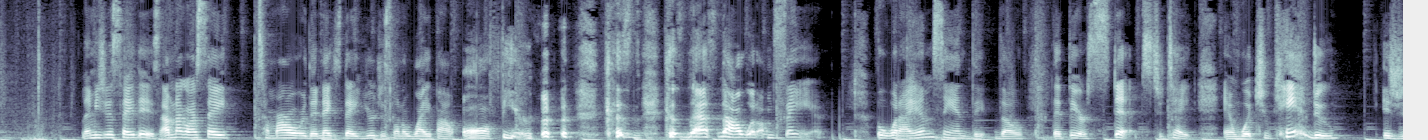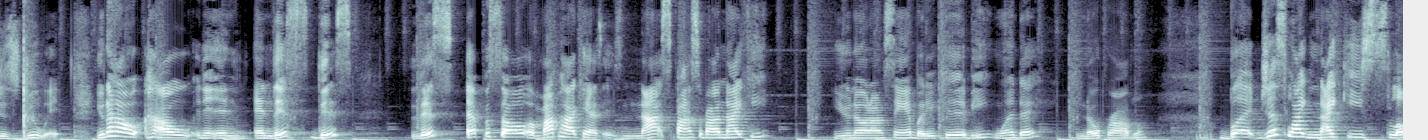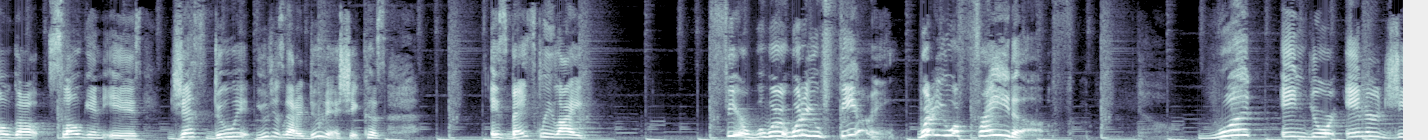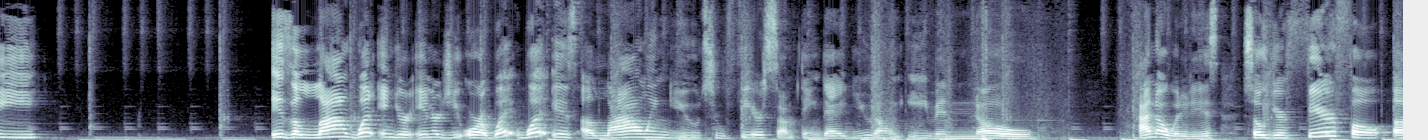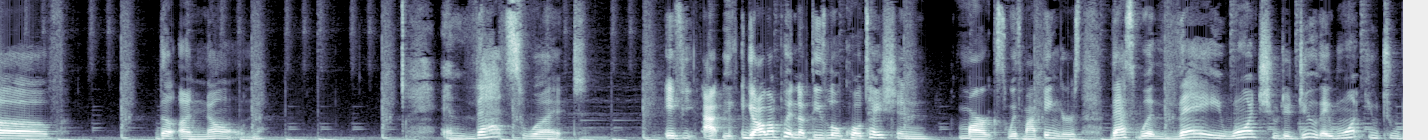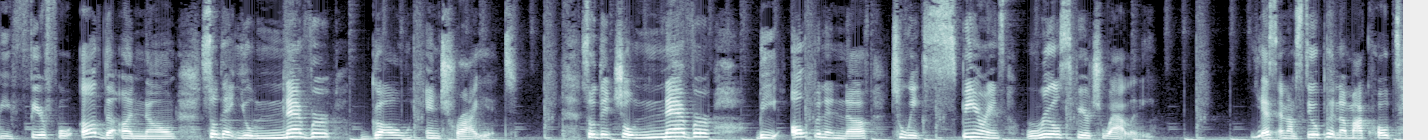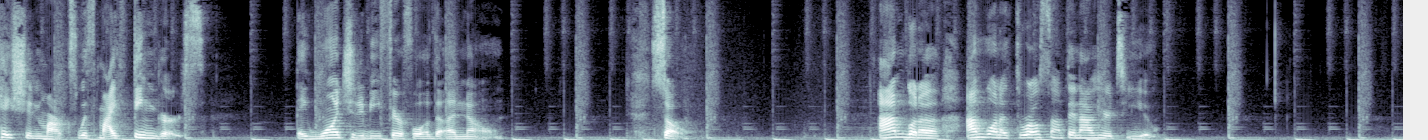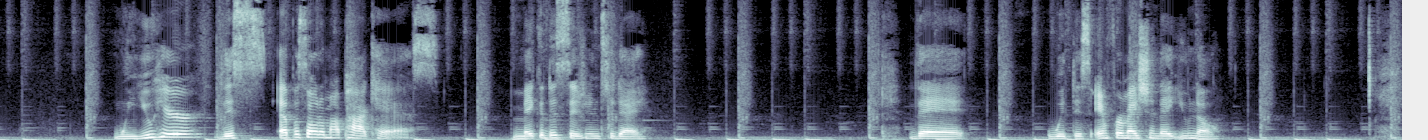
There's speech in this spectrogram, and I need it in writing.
let me just say this. I'm not going to say tomorrow or the next day you're just going to wipe out all fear cuz cuz that's not what I'm saying. But what I am saying th- though that there are steps to take and what you can do is just do it. You know how how and and this this this episode of my podcast is not sponsored by Nike. You know what I'm saying? But it could be one day. No problem. But just like Nike's slogan slogan is just do it. You just got to do that shit because it's basically like fear. What, what are you fearing? What are you afraid of? What in your energy is allowing what in your energy or what what is allowing you to fear something that you don't even know i know what it is so you're fearful of the unknown and that's what, if you, I, y'all, I'm putting up these little quotation marks with my fingers. That's what they want you to do. They want you to be fearful of the unknown so that you'll never go and try it. So that you'll never be open enough to experience real spirituality. Yes, and I'm still putting up my quotation marks with my fingers. They want you to be fearful of the unknown. So, I'm to I'm to throw something out here to you. When you hear this episode of my podcast, make a decision today that with this information that you know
